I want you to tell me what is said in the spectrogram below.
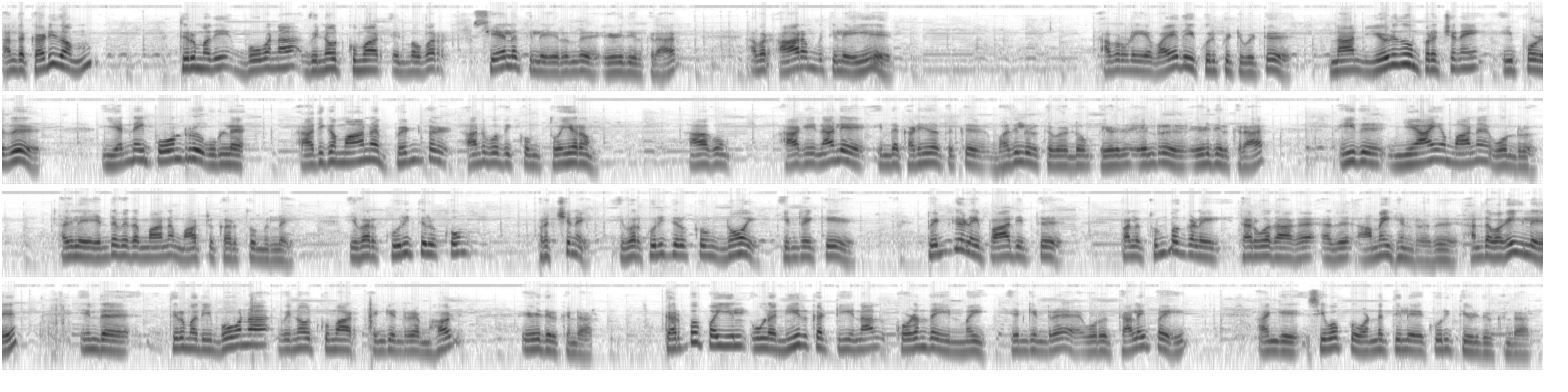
அந்த கடிதம் திருமதி புவனா வினோத்குமார் என்பவர் சேலத்திலே இருந்து எழுதியிருக்கிறார். அவர் ஆரம்பத்திலேயே அவருடைய வயதை குறிப்பிட்டுவிட்டு நான் எழுதும் பிரச்சனை இப்பொழுது என்னை போன்று உள்ள அதிகமான பெண்கள் அனுபவிக்கும் துயரம் ஆகும். ஆகையினாலே இந்த கடிதத்துக்கு பதில் இருக்க வேண்டும் எழுது என்று எழுதியிருக்கிறார். இது நியாயமான ஒன்று. அதில் எந்த விதமான மாற்று கருத்தும் இல்லை. இவர் குறித்திருக்கும் பிரச்சனை இவர் குறித்திருக்கும் நோய் இன்றைக்கு பெண்களை பாதித்து பல துன்பங்களை தருவதாக அது அமைகின்றது. அந்த வகையிலே இந்த திருமதி புவனா வினோத்குமார் என்கின்ற மகள் எழுதியிருக்கின்றார். கர்ப்பப்பையில் உள்ள நீர்க்கட்டியினால் குழந்தையின்மை என்கின்ற ஒரு தலைப்பை அங்கே சிவப்பு வண்ணத்திலே குறித்து எழுதியிருக்கின்றார்.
